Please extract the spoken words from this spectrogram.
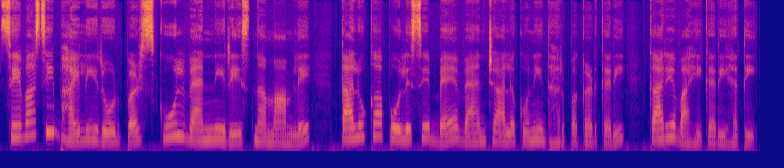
સેવાસી ભાયલી રોડ પર સ્કૂલ વેનની રેસના મામલે તાલુકા પોલીસે બે વેન ચાલકોની ધરપકડ કરી કાર્યવાહી કરી હતી.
